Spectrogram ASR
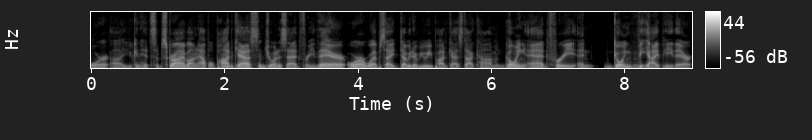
or uh, you can hit subscribe on Apple Podcasts and join us ad free there, or our website, www.podcast.com. Going ad free and going VIP there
